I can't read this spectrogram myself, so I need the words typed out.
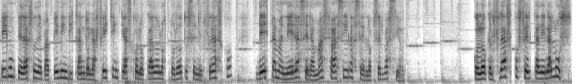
pega un pedazo de papel indicando la fecha en que has colocado los porotos en el frasco. De esta manera será más fácil hacer la observación. Coloca el frasco cerca de la luz,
